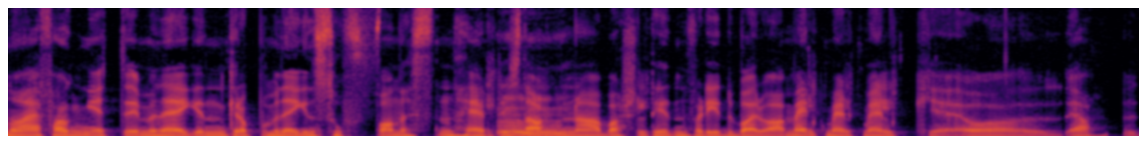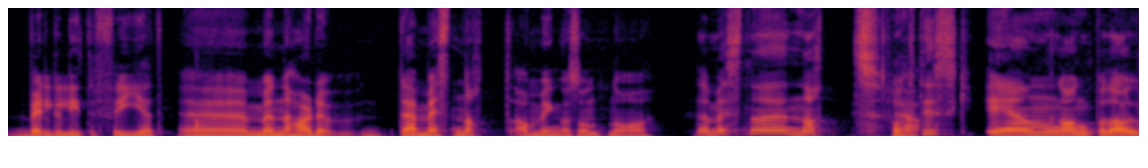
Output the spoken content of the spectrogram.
nå er jeg fanget i min egen kropp og min egen sofa nesten helt i starten av barseltiden fordi det bare var melk, melk, melk og ja, veldig lite frihet. Eh, men har det, det er mest nattamming og sånt nå? Det er mest eh, natt, faktisk. Én gang på, dag,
